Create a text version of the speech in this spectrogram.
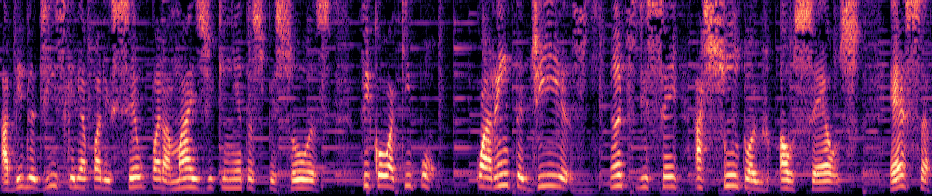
A Bíblia diz que ele apareceu para mais de 500 pessoas, ficou aqui por 40 dias antes de ser assunto aos céus. Essa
